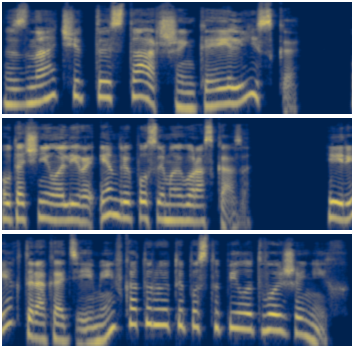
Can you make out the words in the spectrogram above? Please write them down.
«Значит, ты старшенькая, Элиска», — уточнила Лира Эндрю после моего рассказа. «И ректор академии, в которую ты поступила, твой жених.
